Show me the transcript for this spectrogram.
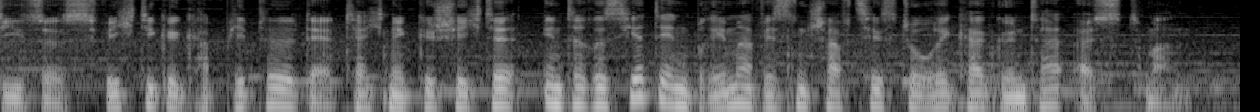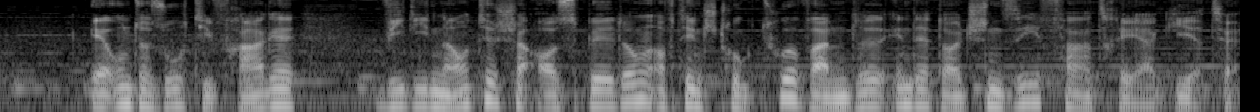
Dieses wichtige Kapitel der Technikgeschichte interessiert den Bremer Wissenschaftshistoriker Günther Östmann. Er untersucht die Frage, wie die nautische Ausbildung auf den Strukturwandel in der deutschen Seefahrt reagierte.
